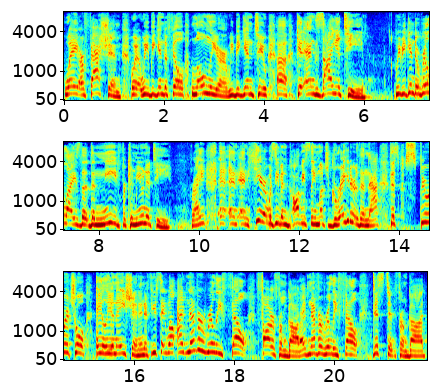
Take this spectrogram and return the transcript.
way or fashion. We begin to feel lonelier. We begin to uh, get anxiety. We begin to realize the, the need for community right? And, and, and, here it was even obviously much greater than that this spiritual alienation. And if you say, well, I've never really felt far from God, I've never really felt distant from God,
